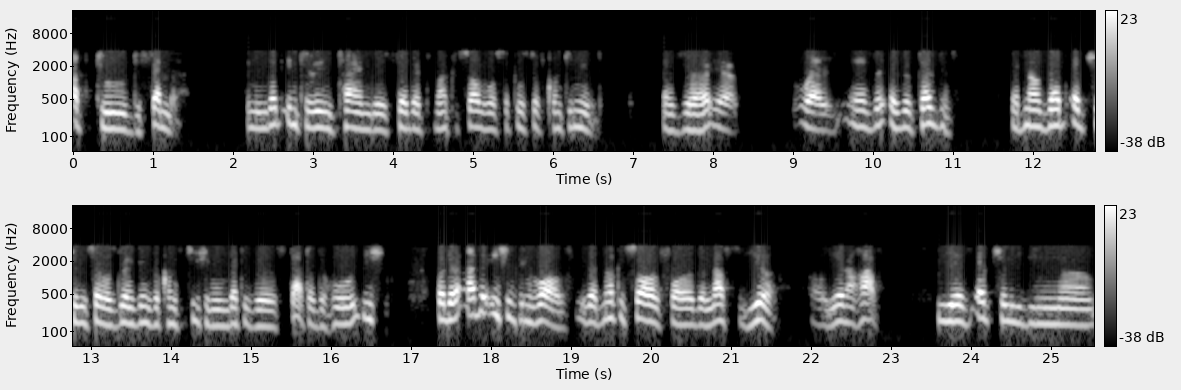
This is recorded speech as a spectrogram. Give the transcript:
up to December. And in that interim time, they said that Macky Sall was supposed to have continued as, uh, yeah, well, as, a president. But now that actually so was going against the constitution, and that is the start of the whole issue. But there are other issues involved. That Macky Sall, for the last year or year and a half, he has actually been uh,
